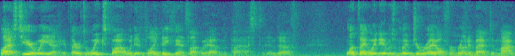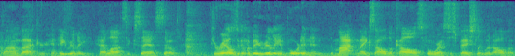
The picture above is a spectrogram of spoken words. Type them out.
last year, we uh, if there was a weak spot, we didn't play defense like we have in the past. And uh, one thing we did was move Jarrell from running back to Mike linebacker, and he really had a lot of success. So Jarrell's going to be really important, and the Mike makes all the calls for us, especially with all the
